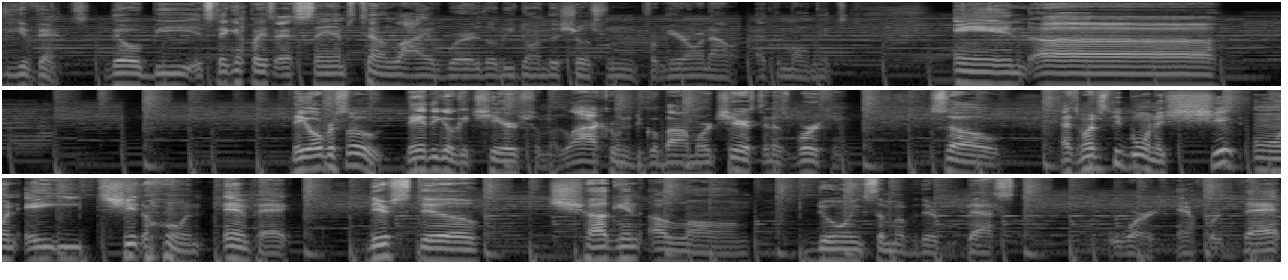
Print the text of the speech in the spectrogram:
the events. There will be it's taking place at Sam's Town Live, where they'll be doing the shows from from here on out at the moment, and uh they oversold. They had to go get chairs from the locker room to go buy more chairs, and it's working. So, as much as people want to shit on AE, shit on Impact, they're still chugging along, doing some of their best work, and for that,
